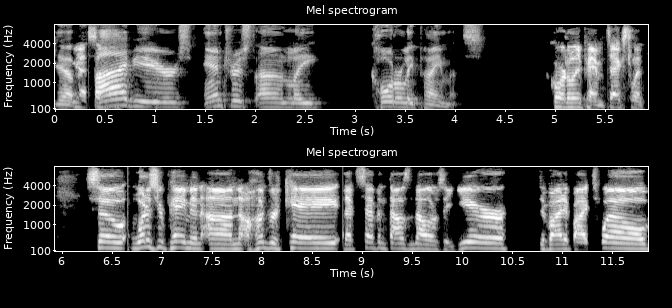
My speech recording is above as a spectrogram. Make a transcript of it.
Yeah, yeah five years, interest only, quarterly payments. Quarterly payments, excellent. So, what is your payment on 100K? That's $7,000 a year divided by 12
